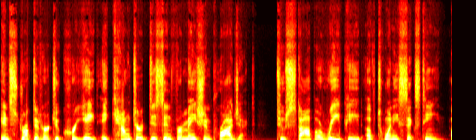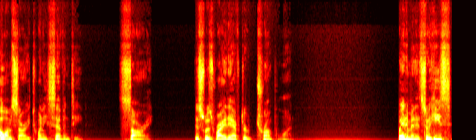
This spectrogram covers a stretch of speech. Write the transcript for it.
instructed her to create a counter disinformation project to stop a repeat of 2016. Oh, I'm sorry, 2017. Sorry. This was right after Trump won. Wait a minute. So he's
